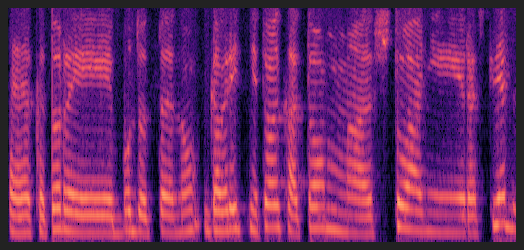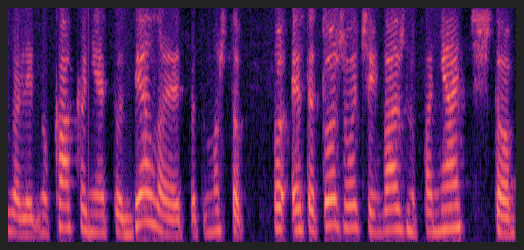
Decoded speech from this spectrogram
э, которые будут ну, говорить не только о том, что они расследовали, но как они это делают, потому что это тоже очень важно понять, что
